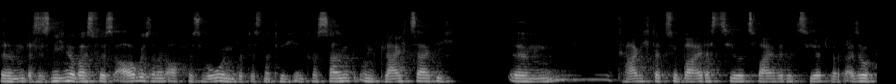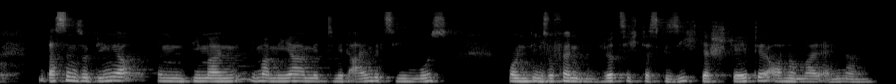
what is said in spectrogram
Ähm, das ist nicht nur was fürs Auge, sondern auch fürs Wohnen wird das natürlich interessant und gleichzeitig ähm, trage ich dazu bei, dass CO2 reduziert wird. Also das sind so Dinge, ähm, die man immer mehr mit, mit einbeziehen muss. Und insofern wird sich das Gesicht der Städte auch nochmal ändern.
